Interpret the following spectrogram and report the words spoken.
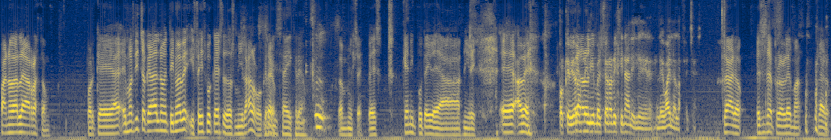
para no darle la razón. Porque eh, hemos dicho que era del 99 y Facebook es de 2000 algo, creo. 2006, creo. Mm. 2006, ¿ves? Qué ni puta idea, Miguel. Eh, a ver, Porque vio Pero- la peli en versión original y le, le bailan las fechas. Claro, ese es el problema, claro.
